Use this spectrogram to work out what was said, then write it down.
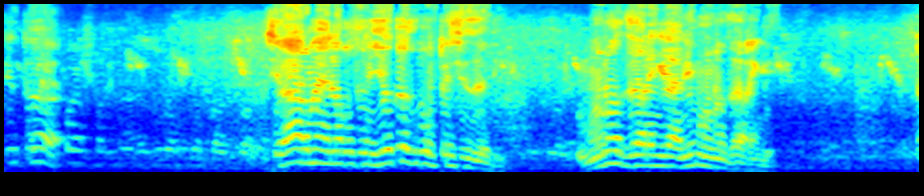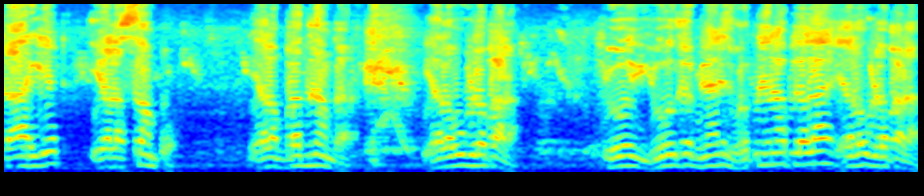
तिथं चार महिन्यापासून एकच गोष्ट शिजली मनोज जारंगे आणि मनोज जारंगे. टार्गेट याला संपव. याला बदनाम करा. याला उघडं पाडा. ह्यो ह्यो जर मॅनेज होत नाही ना आपल्याला याला उघडं पाडा.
